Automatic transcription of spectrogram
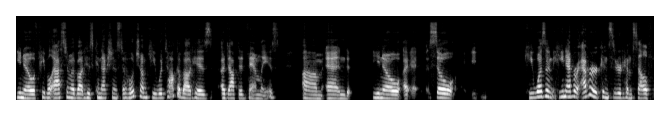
you know if people asked him about his connections to ho-chunk he would talk about his adopted families. Um, and you know I- so he wasn't he never ever considered himself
